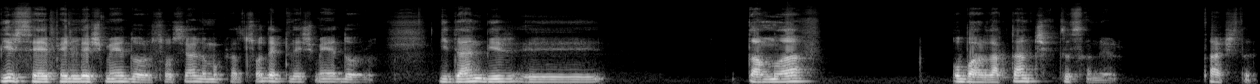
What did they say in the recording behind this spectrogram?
bir SHP'lileşmeye doğru, sosyal demokrat, SODEP'leşmeye doğru giden bir e, damla o bardaktan çıktı sanıyorum. Taştı.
